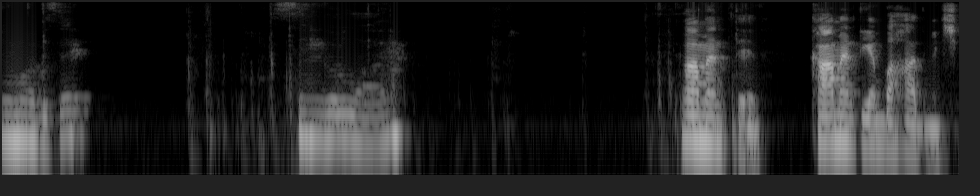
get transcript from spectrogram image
nima desak single line comment deydi comment degan baho demoqchi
